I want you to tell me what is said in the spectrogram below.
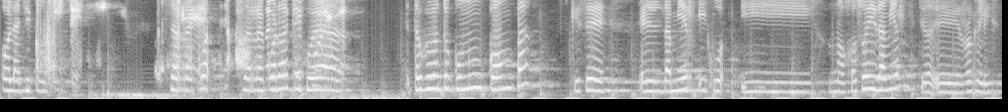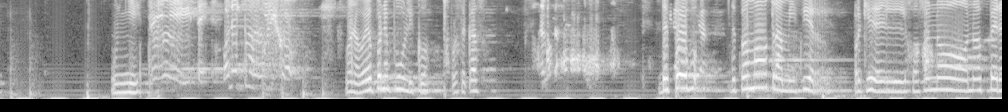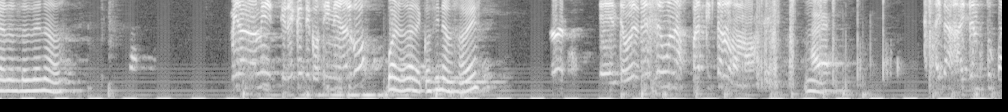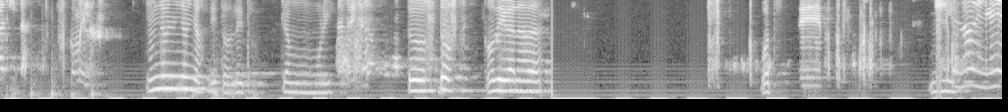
Hola chicos. Se, recuer- se recuerda que juega. Está jugando con un compa. Que es eh, el Damir y, y. No, Josué y Damir. Eh, Rock. Pone público. Bueno, voy a poner público, por si acaso. Después, después vamos a transmitir. Porque el Josué no, no espera nada de nada. Bueno, dale, cocina, a ver. Eh, te voy a hacer unas patitas al horno. Mm. A ver. Ahí está, ahí tenés tu patita. Cómela. Ñam, ñam, ñam, ñam. Listo, listo. Ya me morí. Tú, tú, no diga nada. What? Eh, nadie viene.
